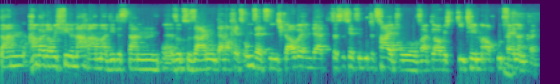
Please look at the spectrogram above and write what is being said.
dann haben wir, glaube ich, viele Nachahmer, die das dann äh, sozusagen dann auch jetzt umsetzen. Ich glaube, in der, das ist jetzt eine gute Zeit, wo wir, glaube ich, die Themen auch gut verändern können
